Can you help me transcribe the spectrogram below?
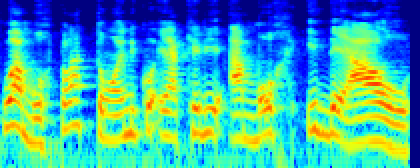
O amor platônico é aquele amor ideal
